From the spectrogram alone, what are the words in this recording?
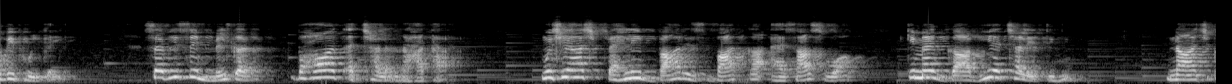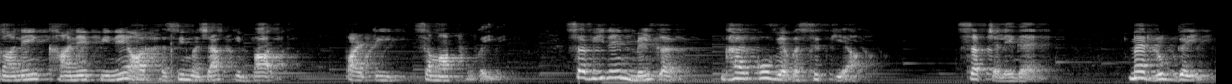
भी भूल गई। सभी से मिलकर बहुत अच्छा लग रहा था। मुझे आज पहली बार इस बात का एहसास हुआ कि मैं गा भी अच्छा लेती हूँ। नाच, गाने, खाने, पीने और हँसी मज़ाक के बाद पार्टी समाप्त हो गई। सभी ने मिलकर घर को व्यवस्थित किया। सब चले गए। मैं रुक गई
